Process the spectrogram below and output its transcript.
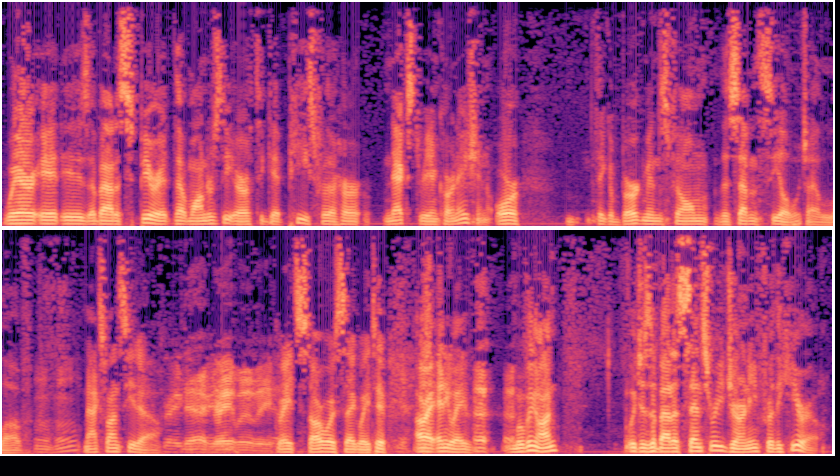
where it is about a spirit that wanders the earth to get peace for her next reincarnation. Or think of Bergman's film, The Seventh Seal, which I love. Mm-hmm. Max von Sydow. Great, yeah, great movie. Great Star Wars segue too. All right. Anyway, moving on, which is about a sensory journey for the hero,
